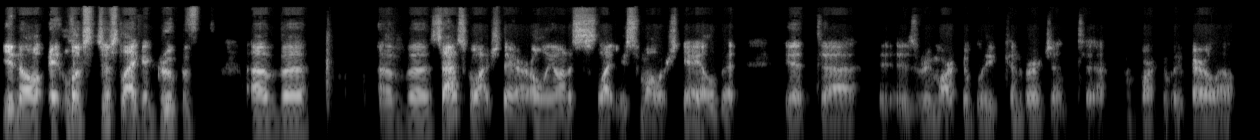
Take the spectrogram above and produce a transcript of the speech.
you know it looks just like a group of of uh, of uh, Sasquatch there, only on a slightly smaller scale, but it uh, is remarkably convergent, uh, remarkably parallel.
